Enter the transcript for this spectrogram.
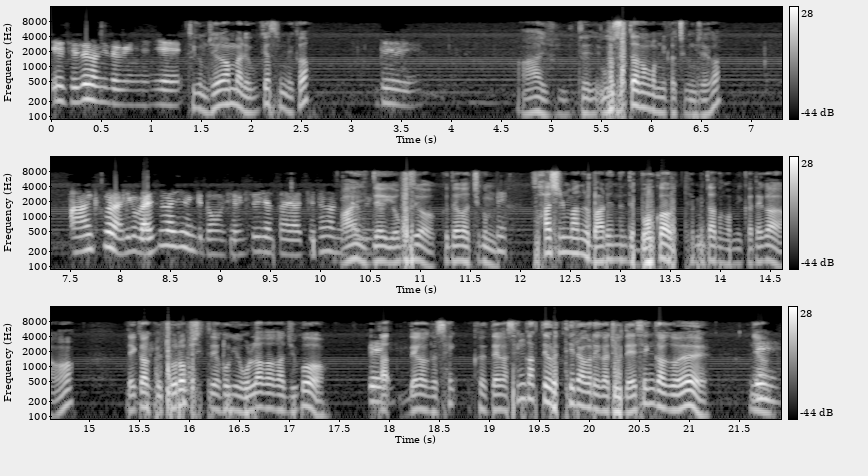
예, 죄송합니다, 고객님. 예. 지금 제가 한 말이 웃겼습니까? 네. 아, 이제 우습다는 겁니까, 지금 제가? 아, 그건 아니고 말씀하시는 게 너무 재밌으셔서요. 죄송합니다. 아니, 고객님. 내가, 여보세요. 그 내가 지금 네. 사실만을 말했는데 뭐가 재밌다는 겁니까? 내가, 어? 내가 그 졸업식 때 거기 올라가가지고, 네. 나, 내가 그 생, 그 내가 생각대로 티라 그래가지고 내 생각을 그냥 네.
